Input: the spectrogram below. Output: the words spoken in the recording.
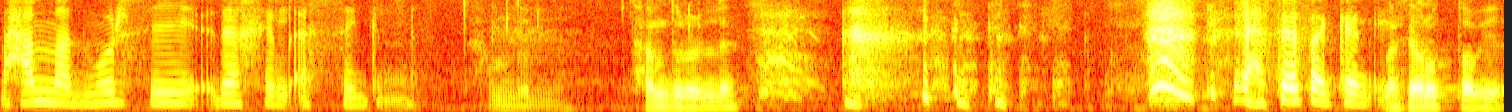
ومحمد مرسي داخل السجن. الحمد لله. الحمد لله. إحساسك كان إيه؟ مكانه الطبيعي.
